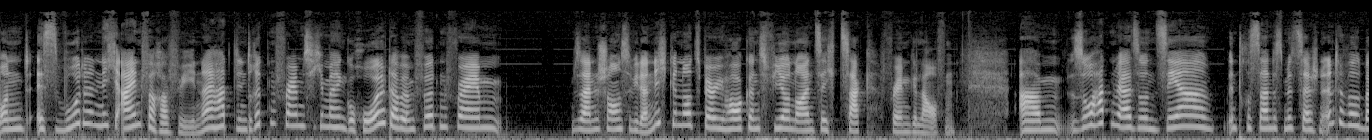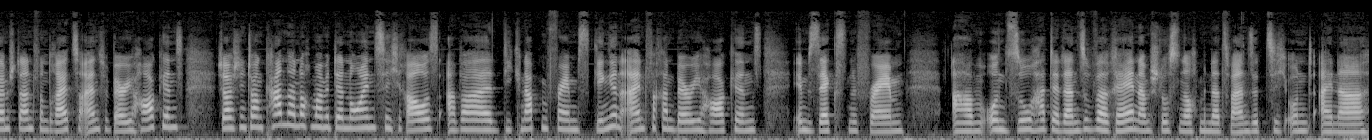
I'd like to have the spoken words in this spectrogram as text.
Und es wurde nicht einfacher für ihn. Er hat den dritten Frame sich immerhin geholt, aber im vierten Frame seine Chance wieder nicht genutzt. Barry Hawkins 94, zack, Frame gelaufen. Ähm, so hatten wir also ein sehr interessantes Mid-Session-Interval beim Stand von 3 zu 1 für Barry Hawkins. Josh Newton kam dann nochmal mit der 90 raus, aber die knappen Frames gingen einfach an Barry Hawkins im sechsten Frame. Ähm, und so hat er dann souverän am Schluss noch mit einer 72 und einer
